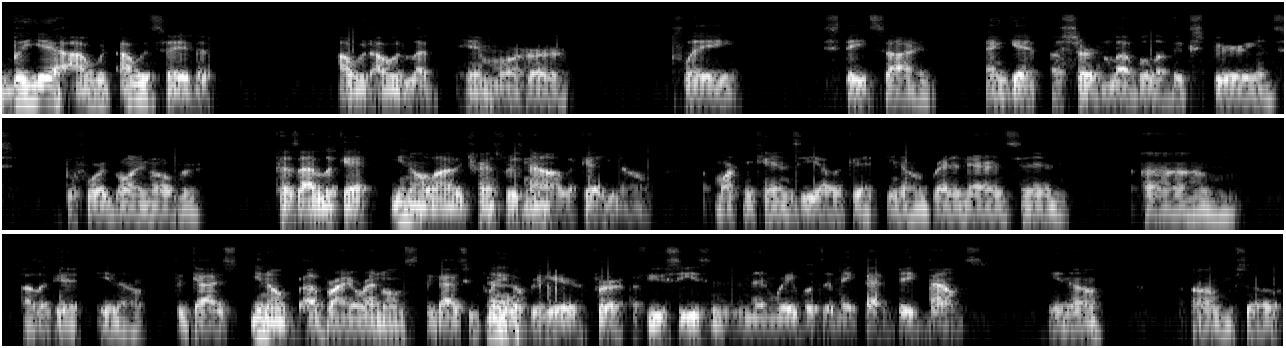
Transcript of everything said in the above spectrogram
but yeah, I would I would say that I would I would let him or her play stateside and get a certain level of experience before going over. Because I look at you know a lot of the transfers now. I look at you know Mark McKenzie. I look at you know Brenden Aaronson. Um, I look at you know the guys, you know uh, Bryan Reynolds, the guys who played yeah. over here for a few seasons and then were able to make that big bounce. You know, um, so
